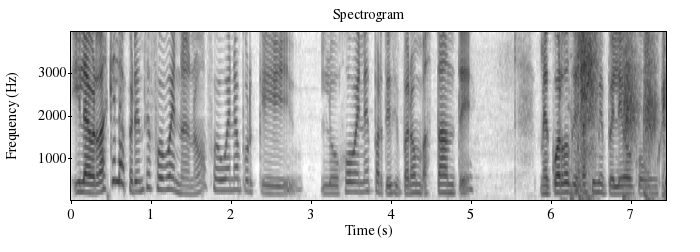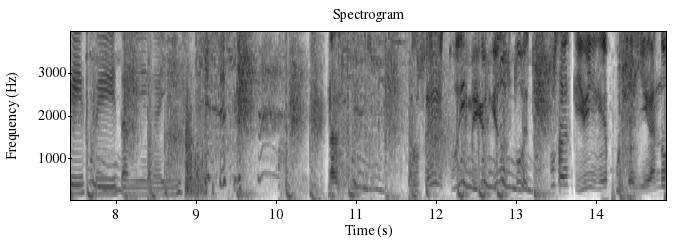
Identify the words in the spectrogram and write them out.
Y la verdad es que la experiencia fue buena, ¿no? Fue buena porque los jóvenes participaron bastante. Me acuerdo que casi me peleo con un jefe también ahí. No sé, tú dime, yo, yo no estuve, tú, tú sabes que yo llegué, pucha, llegando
